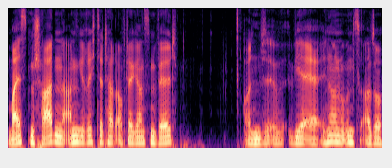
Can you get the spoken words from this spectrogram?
meisten Schaden angerichtet hat auf der ganzen Welt. Und äh, wir erinnern uns, also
